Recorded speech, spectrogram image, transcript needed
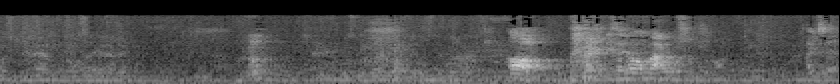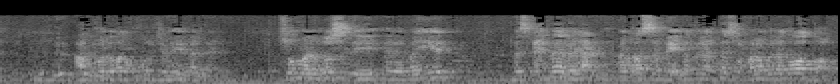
غسل غسل غسل آه. إذا نوى بعد غسل الجمعة. أجزاء. عفوا الله نقول جماهير الان ثم الغسل آه، ميت بس استحبابا يعني من غسل ميتا فليغتسل فلو فليتوضا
